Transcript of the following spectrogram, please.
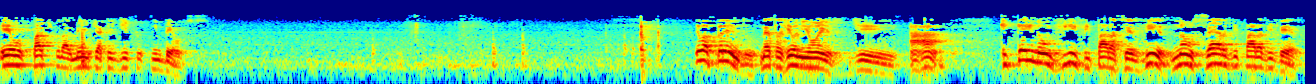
Eu, particularmente, acredito em Deus. Eu aprendo nessas reuniões de AA que quem não vive para servir não serve para viver.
